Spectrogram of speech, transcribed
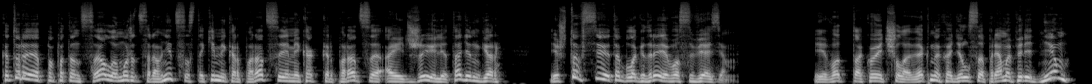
которая по потенциалу может сравниться с такими корпорациями, как корпорация IG или Тадингер, и что все это благодаря его связям. И вот такой человек находился прямо перед ним?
